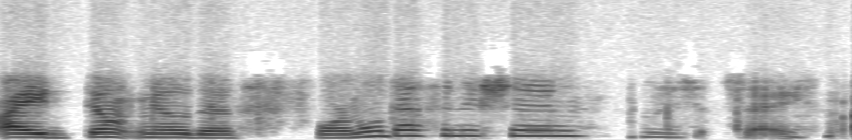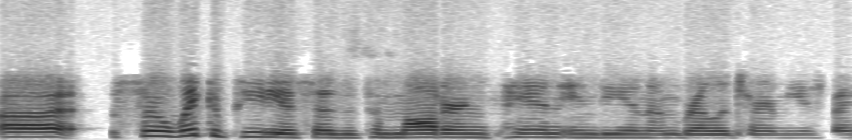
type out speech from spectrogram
I don't know the formal definition. What does it say? Uh, so Wikipedia says it's a modern pan-Indian umbrella term used by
